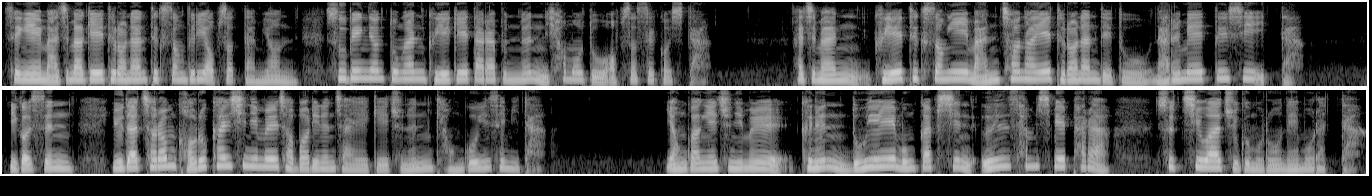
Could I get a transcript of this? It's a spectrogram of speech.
생의 마지막에 드러난 특성들이 없었다면 수백 년 동안 그에게 따라붙는 혐오도 없었을 것이다. 하지만 그의 특성이 만천하에 드러난데도 나름의 뜻이 있다. 이것은 유다처럼 거룩한 신임을 저버리는 자에게 주는 경고인 셈이다. 영광의 주님을 그는 노예의 몸값인 은 30에 팔아 수치와 죽음으로 내몰았다.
